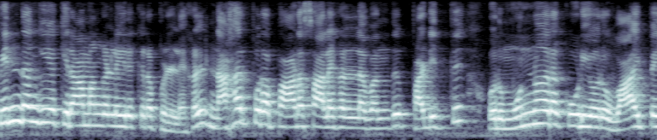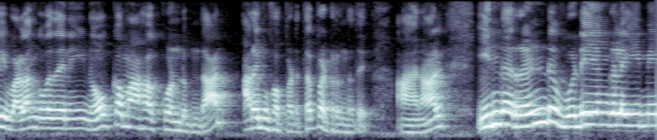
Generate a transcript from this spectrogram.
பின்தங்கிய கிராமங்களில் இருக்கிற பிள்ளைகள் நகர்ப்புற பாடசாலைகளில் வந்து படித்து ஒரு முன்னேறக்கூடிய ஒரு வாய்ப்பை வழங்குவதனை நோக்கமாக கொண்டும் தான் அறிமுகப்படுத்தப்பட்டிருந்தது. ஆனால் இந்த ரெண்டு விடயங்களையுமே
